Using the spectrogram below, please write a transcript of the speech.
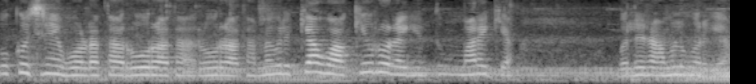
वो कुछ नहीं बोल रहा था, रो रहा था, रो रहा था। मैं बोली, क्या हुआ? क्यों रो रही तुम मारे क्या? बोले रामुल मर गया।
